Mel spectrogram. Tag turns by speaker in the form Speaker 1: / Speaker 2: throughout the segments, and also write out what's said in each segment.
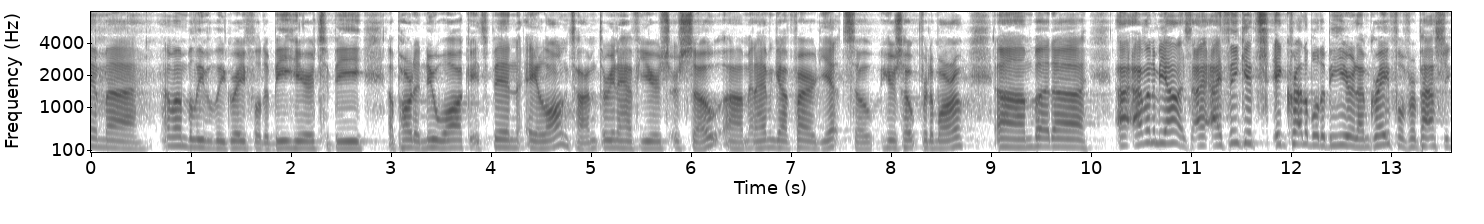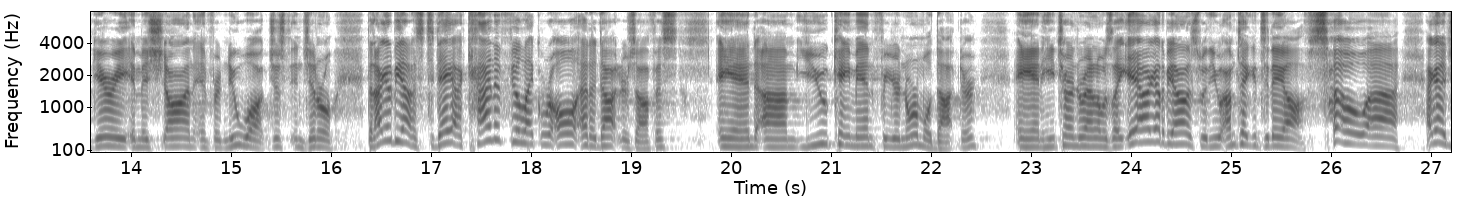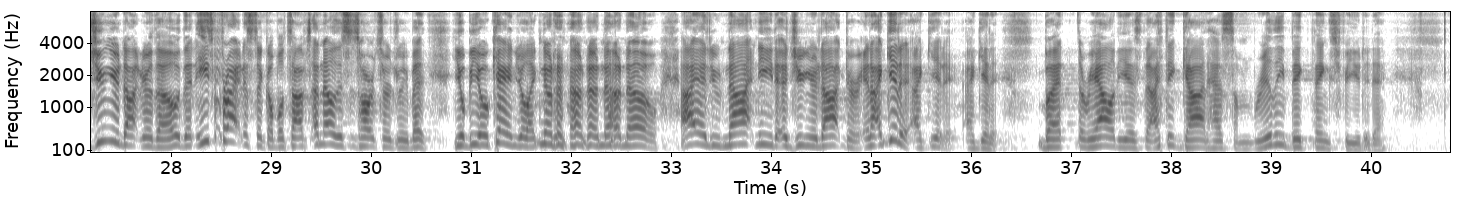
Speaker 1: I'm, uh, I'm unbelievably grateful to be here, to be a part of New Walk. It's been a long time, three and a half years or so, um, and I haven't got fired yet, so here's hope for tomorrow. Um, but uh, I, am going to be honest, I, I, think it's incredible to be here, and I'm grateful for Pastor Gary and Miss Sean and for New Walk just in general. But I got to be honest, today I kind of feel like we're all at a doctor's office, and um, you came in for your normal doctor and he turned around and was like, Yeah, I got to be honest with you, I'm taking today off. So uh, I got a junior doctor, though, that he's practiced a couple times. I know this is heart surgery, but you'll be okay. And you're like, No, no, no, no, no, no. I do not need a junior doctor. And I get it, I get it, I get it. But the reality is that I think God has some really big things for you today.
